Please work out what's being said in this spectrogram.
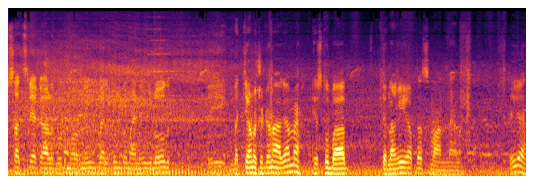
ਸਤਿ ਸ੍ਰੀ ਅਕਾਲ good morning welcome to my new vlog ਤੇ ਬੱਚਿਆਂ ਨੂੰ ਛੱਡਣ ਆ ਗਿਆ ਮੈਂ, ਇਸ ਤੋਂ ਬਾਅਦ ਚੱਲਾਂਗੇ ਆਪਦਾ ਸਮਾਨ ਲੈਣ। ਠੀਕ ਹੈ?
